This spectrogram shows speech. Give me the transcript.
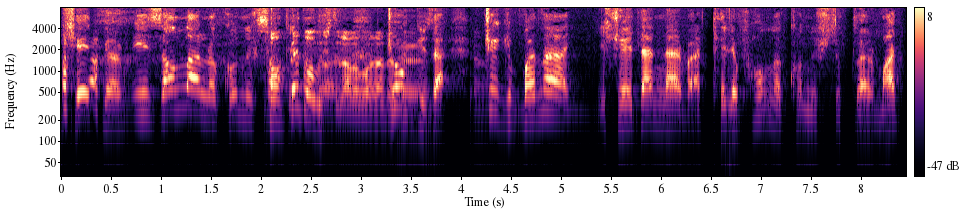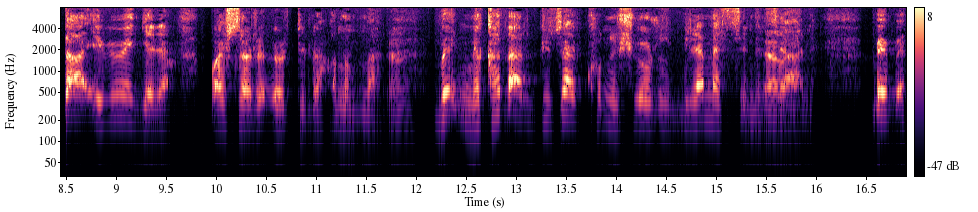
bir şey etmiyorum. İnsanlarla konuşmak Sohbet yapıyorum. oluşturalım orada Çok güzel. Çünkü bana şeydenler var. Telefonla konuştuklarım. Hatta evime gelen başları örtülü hanımlar. Ve ne kadar güzel konuşuyoruz bilemezsiniz yani. Ve ve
